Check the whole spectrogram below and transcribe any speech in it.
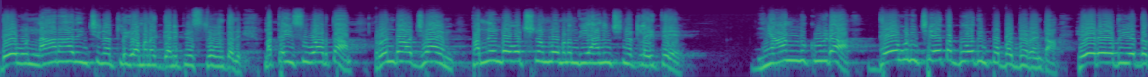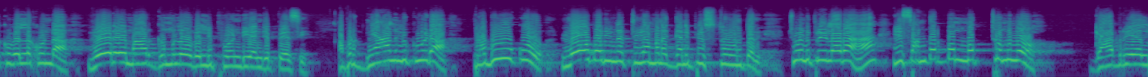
దేవుణ్ణి ఆరాధించినట్లుగా మనకు కనిపిస్తూ ఉంటుంది. మత్తయి వార్త రెండో అధ్యాయం పన్నెండో వచనంలో మనం ధ్యానించినట్లయితే జ్ఞానులు కూడా దేవుని చేత బోధింపబడ్డారంట. ఏ రోజు యుద్ధకు వెళ్ళకుండా వేరే మార్గంలో వెళ్ళిపోండి అని చెప్పేసి. అప్పుడు జ్ఞానులు కూడా ప్రభువుకు లోబడినట్టుగా మనకు కనిపిస్తూ ఉంటది. చూడండి ప్రియులారా ఈ సందర్భం మొత్తంలో గాబ్రియల్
